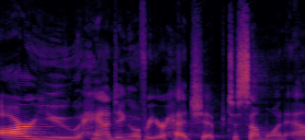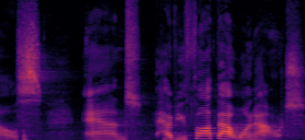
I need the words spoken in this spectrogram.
are you handing over your headship to someone else? And have you thought that one out?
